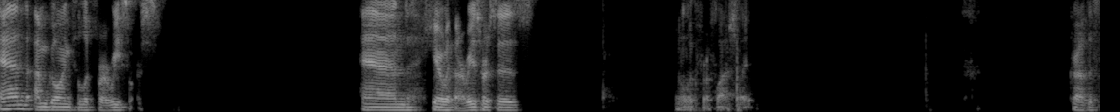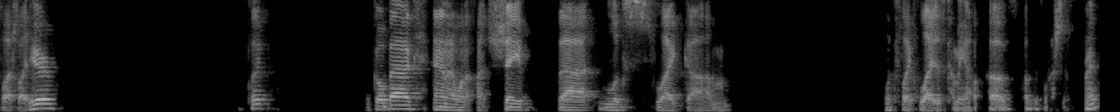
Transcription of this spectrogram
And I'm going to look for a resource. And here with our resources, I'm gonna look for a flashlight. Grab this flashlight here. Click. Go back and I want to find shape that looks like um, looks like light is coming out of, of the flashlight, right?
